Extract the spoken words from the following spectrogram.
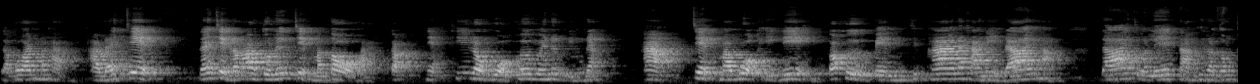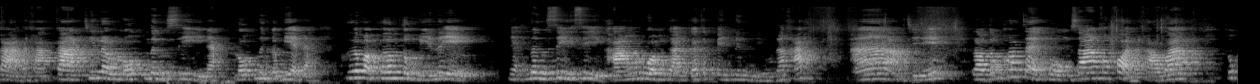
เราก็วัดมาค่ะเอาได้7ได้7แล้วก็เอาตัวเลข7มาต่อค่ะ กับเนี่ยที่เราบวกเพิ่มไว้1นิ้วเนี่ย อะ7มาบวกอีกนี่ก็คือเป็น15นะคะนี่ได้ค่ะ ได้ตัวเลขตามที่เราต้องการนะคะ การที่เราลบ1 4เนี่ยลบ1กระเบียดอะเพื่อมาเพิ่มตรงนี้นั่นเองเนี่ยหนึ่งสี่สี่ครั้งรวมกันก็จะเป็นหนึ่งนิ้วนะคะอ่าทีนี้เราต้องเข้าใจโครงสร้างเขาก่อนนะคะว่า ทุก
